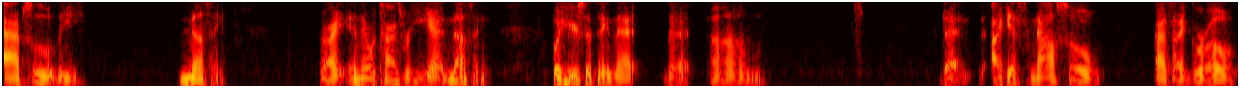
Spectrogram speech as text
absolutely nothing. Right. And there were times where he had nothing. But here's the thing that, that, um, that I guess now, so as I grow,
